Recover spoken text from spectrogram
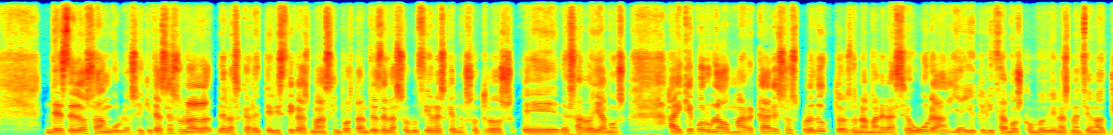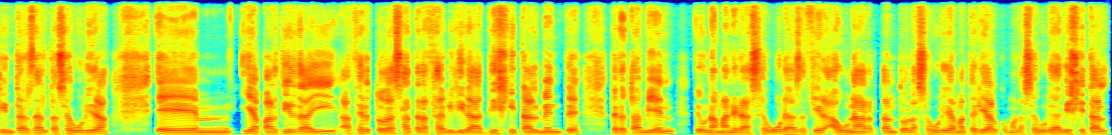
desde dos ángulos y quizás es una de las características más importantes de las soluciones que nosotros eh, desarrollamos. Hay que, por un lado, marcar esos productos de una manera segura y ahí utilizamos, como bien has mencionado, tintas de alta seguridad eh, y a partir de ahí hacer toda esa trazabilidad digitalmente, pero también de una manera segura, es decir, aunar tanto la seguridad material como la seguridad digital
